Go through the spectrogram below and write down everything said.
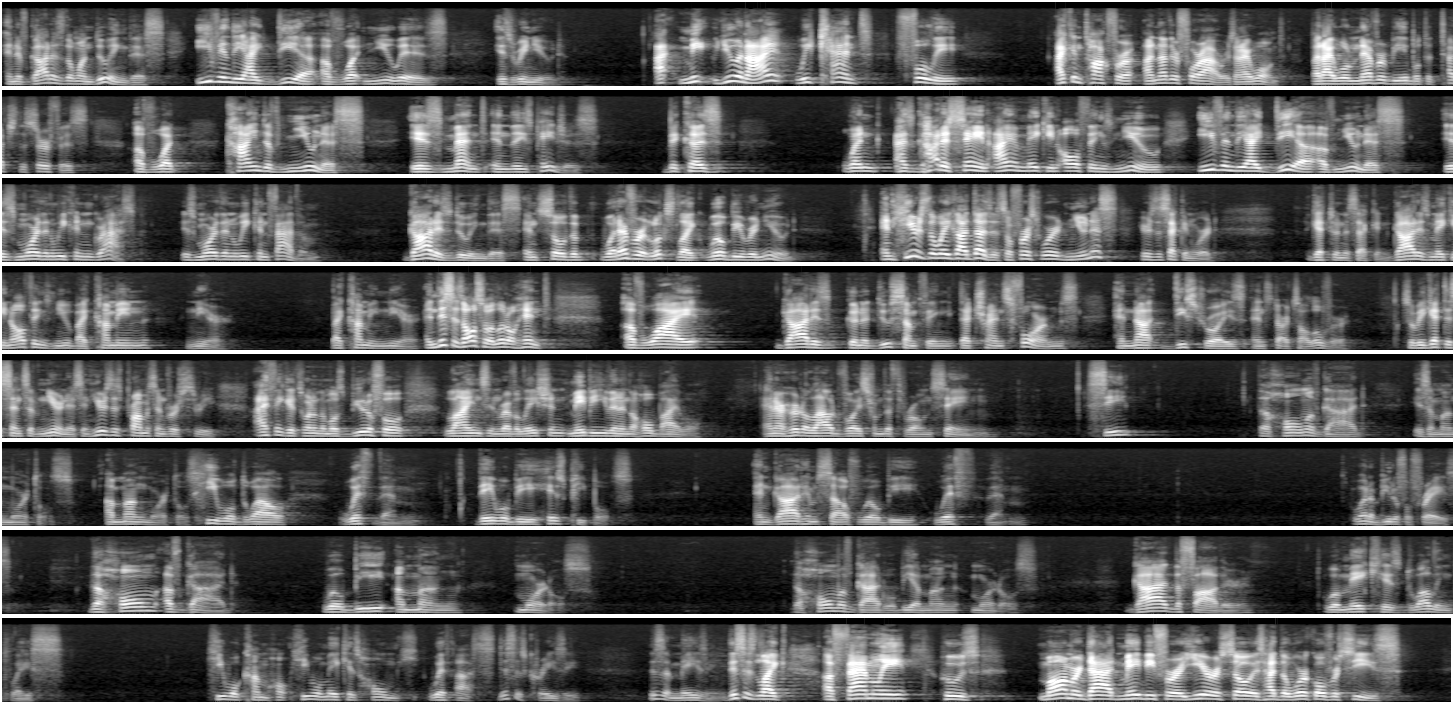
And if God is the one doing this, even the idea of what new is, is renewed. I, me, you and I, we can't fully, I can talk for another four hours, and I won't, but I will never be able to touch the surface of what kind of newness is meant in these pages. Because when, as God is saying, I am making all things new, even the idea of newness is more than we can grasp, is more than we can fathom. God is doing this, and so the, whatever it looks like will be renewed. And here's the way God does it. So, first word, newness. Here's the second word. I'll get to in a second. God is making all things new by coming near by coming near. And this is also a little hint of why God is going to do something that transforms and not destroys and starts all over. So we get this sense of nearness. And here's this promise in verse 3. I think it's one of the most beautiful lines in Revelation, maybe even in the whole Bible. And I heard a loud voice from the throne saying, See, the home of God is among mortals, among mortals. He will dwell with them. They will be his peoples, and God himself will be with them. What a beautiful phrase. The home of God will be among mortals. the home of God will be among mortals. God the Father will make his dwelling place. He will come home. He will make his home with us. This is crazy. This is amazing. This is like a family whose mom or dad, maybe for a year or so, has had to work overseas.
